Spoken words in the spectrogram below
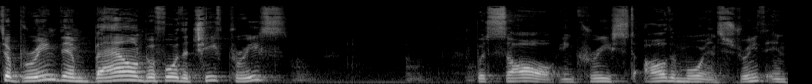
to bring them bound before the chief priests? But Saul increased all the more in strength and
